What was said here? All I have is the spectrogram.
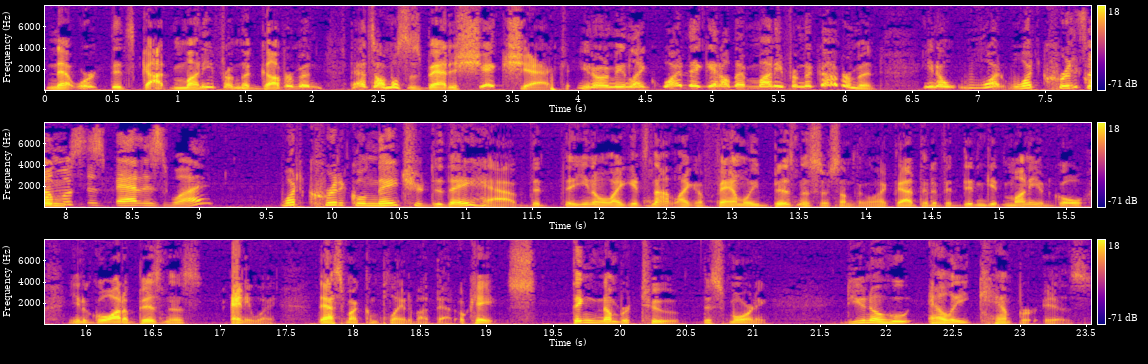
network that's got money from the government. That's almost as bad as Shake Shack. You know what I mean? Like, why did they get all that money from the government? You know what? What it's critical? almost as bad as what? What critical nature do they have that they, you know like it's not like a family business or something like that that if it didn't get money it'd go you know go out of business. Anyway that's my complaint about that. Okay s- thing number two this morning. Do you know who ellie kemper is?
